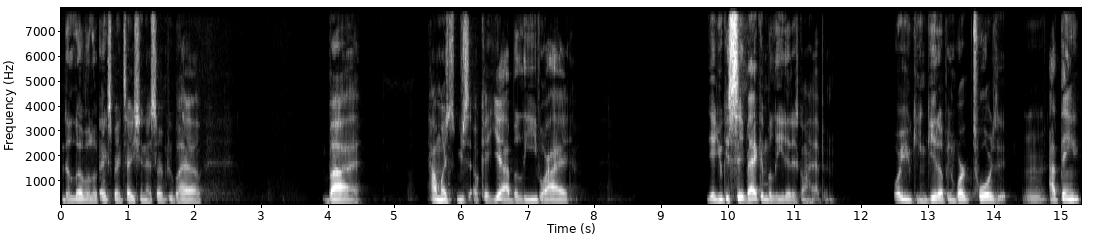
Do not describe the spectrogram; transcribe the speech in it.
the level of expectation that certain people have by how much you say, okay, yeah, I believe, or I, yeah, you can sit back and believe that it's gonna happen, or you can get up and work towards it. Mm-hmm. I think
